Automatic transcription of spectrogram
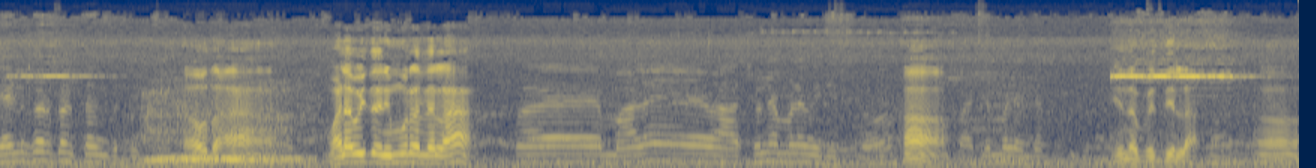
ಹೆಣ್ಗರ್ಗಳು ತಂದ್ಬಿಟ್ಟಿದ್ವಿ ಹೌದಾ? ಮಳೆ ಹೋಯ್ತಾ ನಿಮ್ಮೂರಲ್ಲೆಲ್ಲ? ಇನ್ನ ಮಳೆ ಸುನೆ ಮಳೆ ಬಿದ್ದಿತ್ತು ಹಾಂ. ಇನ್ನೂ ಬಿದ್ದಿಲ್ಲ. ಹಾಂ.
